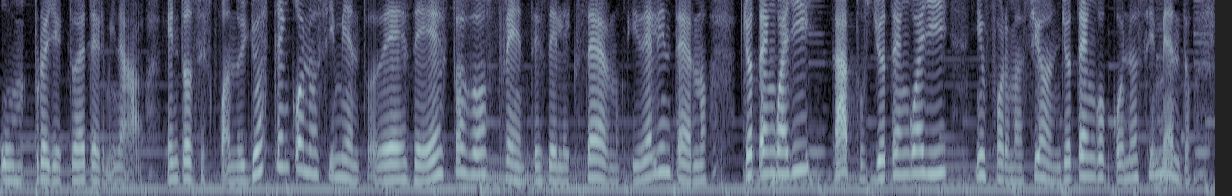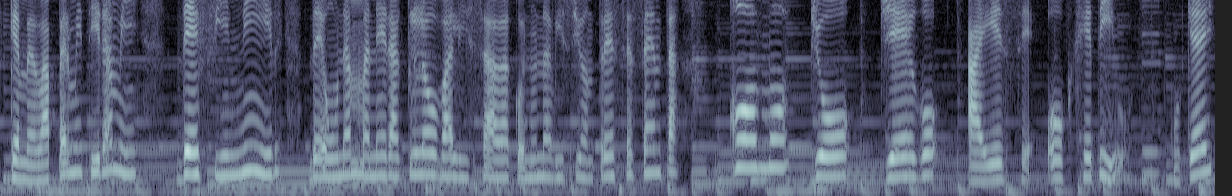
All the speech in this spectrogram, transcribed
un proyecto determinado. Entonces, cuando yo esté en conocimiento desde estos dos frentes, del externo y del interno, yo tengo allí datos, yo tengo allí información, yo tengo conocimiento que me va a permitir a mí definir de una manera globalizada con una visión 360 cómo yo llego a ese objetivo, ¿ok?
